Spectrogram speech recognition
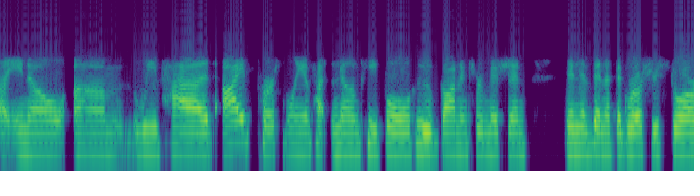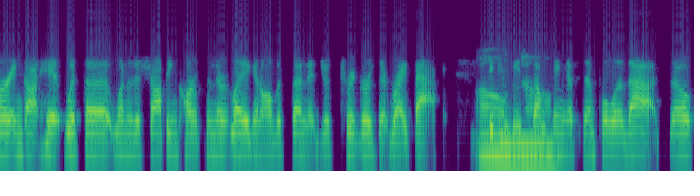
uh, you know um, we've had i personally have had, known people who've gone into remission then have been at the grocery store and got hit with the, one of the shopping carts in their leg and all of a sudden it just triggers it right back Oh, it can be no. something as simple as that. So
